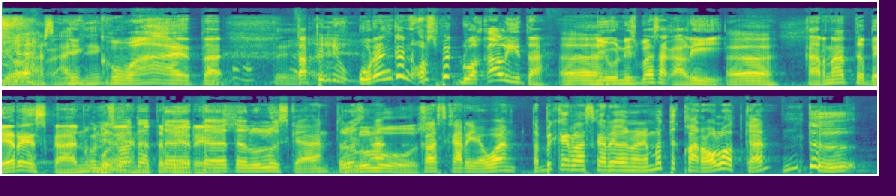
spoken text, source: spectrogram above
jelas, anjing. Kumaha eta. Tapi di urang kan ospek dua kali tah. Eh. Di Unisba sekali. Eh. Karena teberes kan, Unisba teu teu- teu- teu lulus kan. Terus Teu lulus. ah, kelas karyawan, tapi kelas karyawan mah teu karolot kan? Ente.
